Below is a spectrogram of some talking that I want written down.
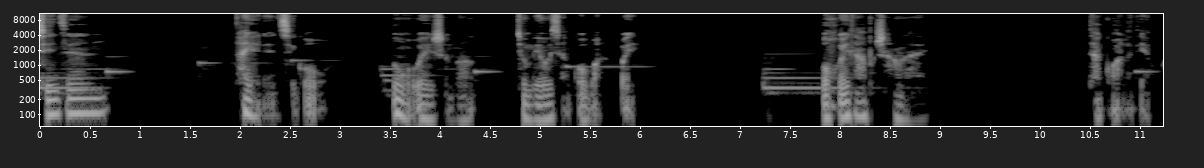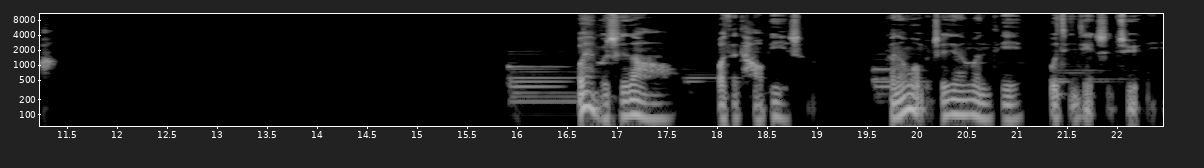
期间，他也联系过我，问我为什么就没有想过挽回。我回答不上来，他挂了电话。我也不知道我在逃避什么，可能我们之间的问题不仅仅是距离，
